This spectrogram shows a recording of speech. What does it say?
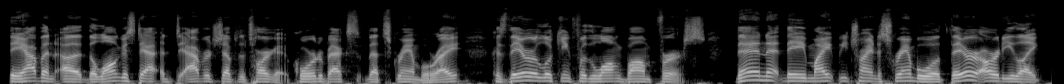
they have an uh, the longest average depth of target quarterbacks that scramble right because they are looking for the long bomb first then they might be trying to scramble if they're already like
